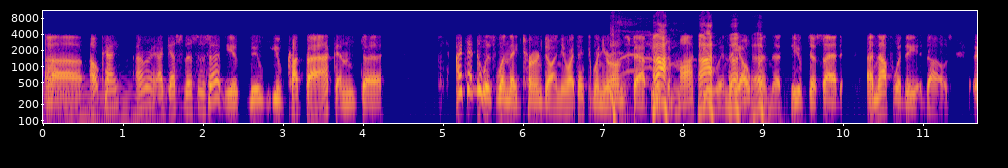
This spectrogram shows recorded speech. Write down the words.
Uh, okay, all right, I guess this is it. You you you cut back, and uh, I think it was when they turned on you. I think when your own staff used to mock you in the open that you've just said enough with the those. Uh,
